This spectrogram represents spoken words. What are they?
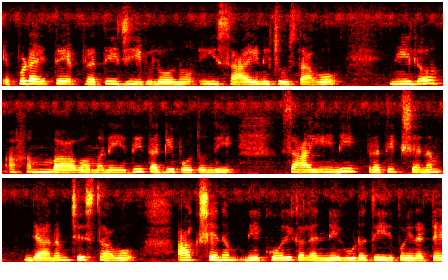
ఎప్పుడైతే ప్రతి జీవిలోనూ ఈ సాయిని చూస్తావో నీలో అహంభావం అనేది తగ్గిపోతుంది. సాయిని ప్రతి క్షణం ధ్యానం చేస్తావో. ఆ క్షణం నీ కోరికలన్నీ కూడా తీరిపోయినట్టే.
